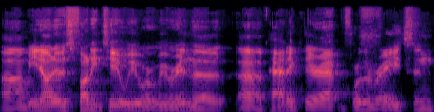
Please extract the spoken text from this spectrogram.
Um, you know, it was funny too. We were we were in the uh, paddock there at before the race, and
